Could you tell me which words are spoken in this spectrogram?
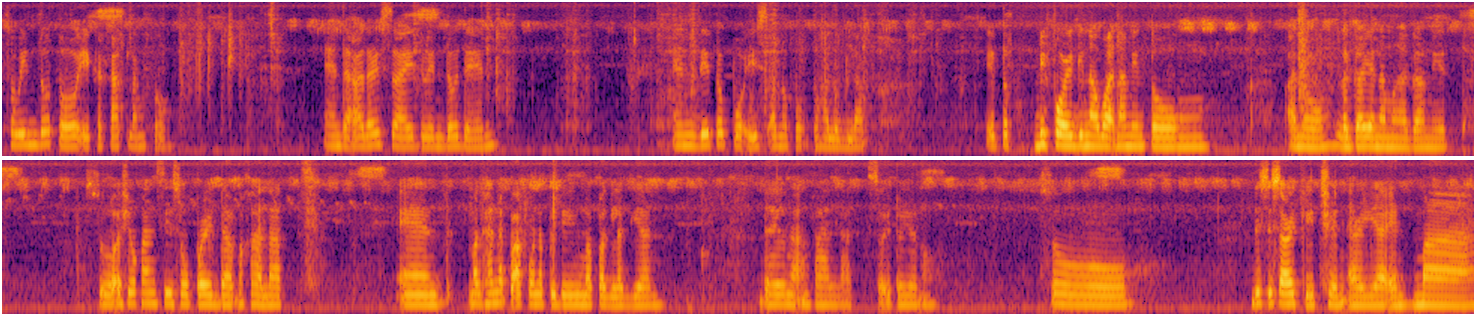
So, window to, ikakat lang to. And the other side, window din. And dito po is, ano po, to hollow block. Ito, before, ginawa namin tong ano, lagayan ng mga gamit. So, as you can see, super da, makalat. And, maghanap pa ako na pwedeng mapaglagyan. Dahil nga ang kalat. So, ito yun, oh. So, this is our kitchen area and ma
